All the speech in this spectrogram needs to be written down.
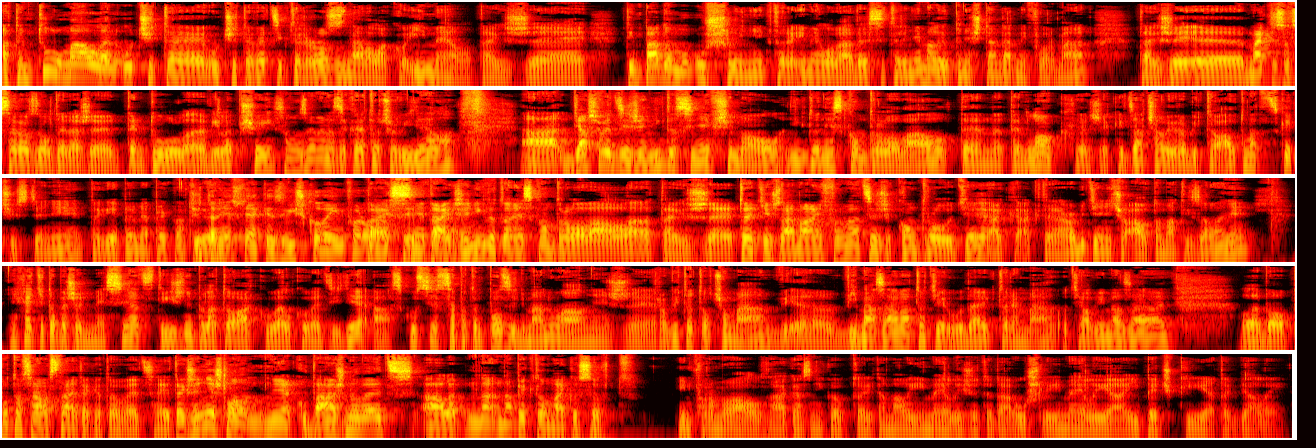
a ten tool mal len určité, určité veci, ktoré rozoznával ako e-mail, takže tým pádom mu ušli niektoré e-mailové adresy, ktoré nemali úplne štandardný formát, takže e, Microsoft sa rozhodol teda, že ten tool e, vylepší, samozrejme na základe toho, čo videl. A ďalšia vec je, že nikto si nevšimol, nikto neskontroloval ten, ten log, že keď začali robiť to automatické čistenie, tak je pre mňa prekvapivé. Čiže to nie sú nejaké zvyškové informácie. Presne tak, že nikto to neskontroloval, takže to je tiež zaujímavá informácia, že kontrolujte, ak, ak teda robíte niečo automatizovane, nechajte to bežať mesiac, týždeň podľa toho, akú veľkú vec ide a skúste sa potom pozrieť manuálne, že robí to to, čo má, e, vymazáva to tie údaje, ktoré má odtiaľ vymazávať, lebo potom sa vám stane takéto vec. Hej. Takže nešlo nejakú vážnu vec, ale na, napriek tomu Microsoft informoval zákazníkov, ktorí tam mali e-maily, že teda ušli e-maily a IPčky a tak ďalej.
